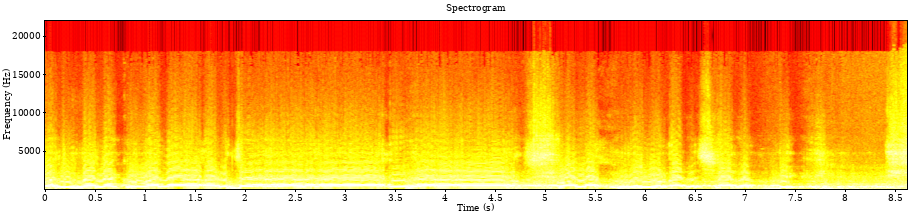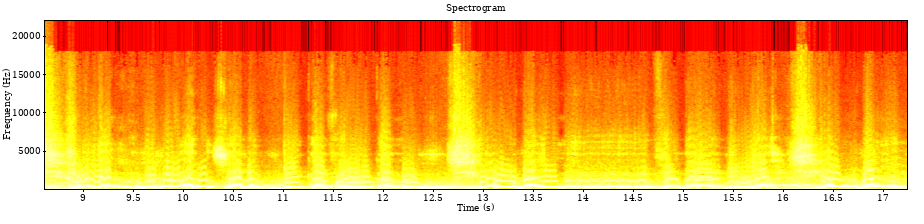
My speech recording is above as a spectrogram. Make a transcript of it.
والملك ولا أرجائها ويحمل أرش ربك ويحمل أرش ربك فوقهم يومئذ ثمانية يومئذ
